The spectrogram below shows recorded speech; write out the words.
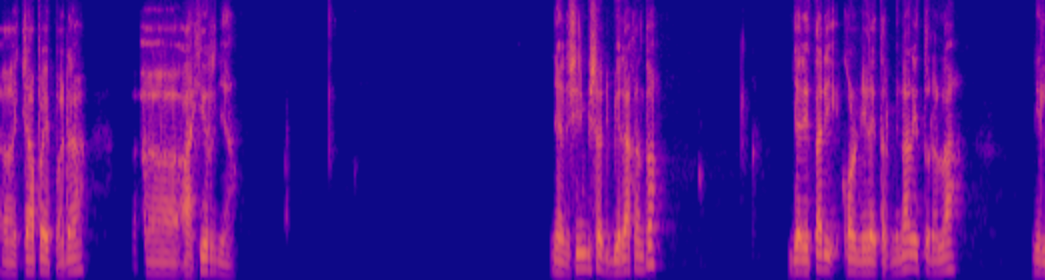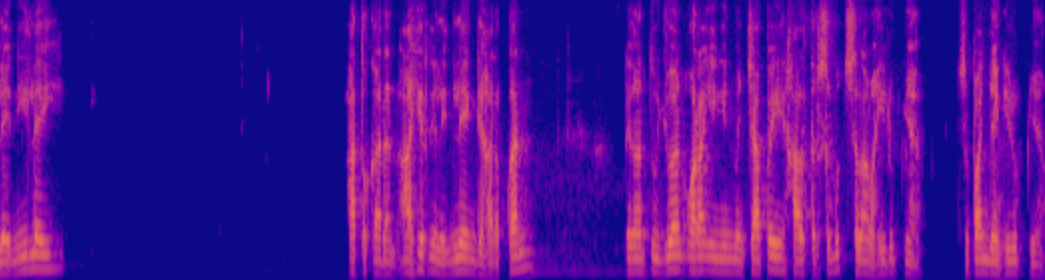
uh, capai pada uh, akhirnya. Ya, di sini bisa dibedakan toh. Jadi tadi kalau nilai terminal itu adalah nilai-nilai atau keadaan akhir nilai-nilai yang diharapkan dengan tujuan orang ingin mencapai hal tersebut selama hidupnya, sepanjang hidupnya.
